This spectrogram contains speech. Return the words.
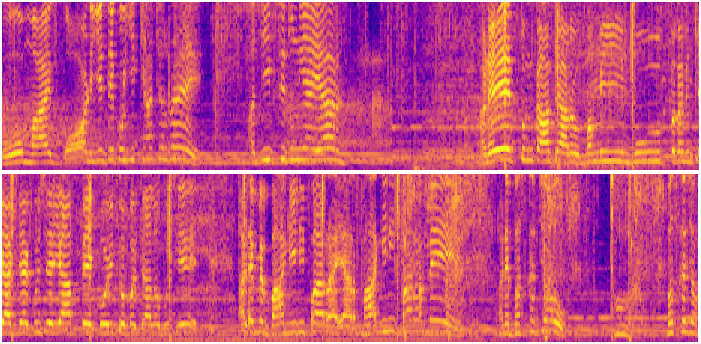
ओ माय गॉड ये देखो ये क्या चल रहा है? अजीब सी दुनिया है यार। अरे तुम कहाँ से आ रहे हो? मम्मी भूत पता नहीं क्या क्या कुछ है यहाँ पे कोई तो बचा लो मुझे। अरे मैं भाग ही नहीं पा रहा यार भाग ही नहीं पा रहा मैं। अरे बस कर जाओ। ओह, बस कर जाओ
